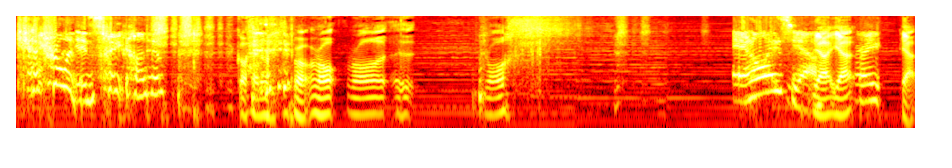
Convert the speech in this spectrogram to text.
Can I roll an insight on him? Go ahead. roll, roll, roll, uh, roll. Analyze? Yeah. Yeah, yeah, Right? yeah.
